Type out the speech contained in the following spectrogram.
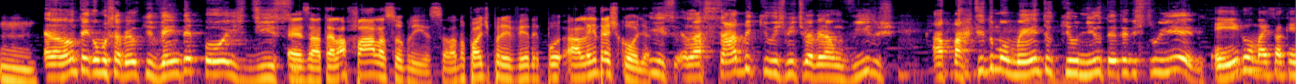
Hum. ela não tem como saber o que vem depois disso. Exato, ela fala sobre isso. Ela não pode prever depois, além da escolha. Isso, ela sabe que o Smith vai virar um vírus a partir do momento que o Neo tenta destruir ele. É Igor, mas só que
